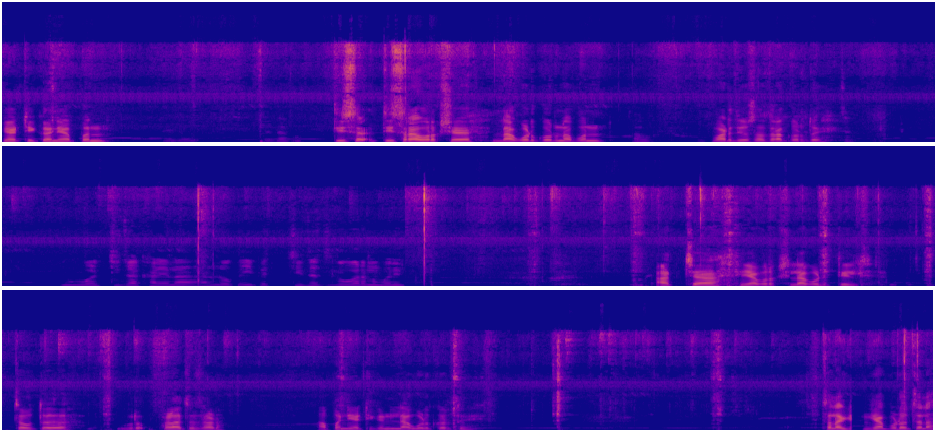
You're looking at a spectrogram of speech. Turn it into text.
या ठिकाणी आपण तिसरा तिसरा वृक्ष लागवड करून आपण वाढदिवस साजरा करतोय आजच्या या वृक्ष लागवडीतील चौथं फळाचं झाड आपण या ठिकाणी लागवड करतोय. चला घ्या पुढं चला.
